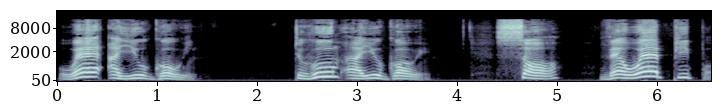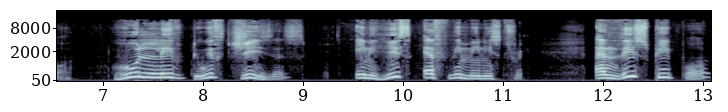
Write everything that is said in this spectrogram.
where are you going? To whom are you going? So, there were people who lived with Jesus in his earthly ministry. And these people,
